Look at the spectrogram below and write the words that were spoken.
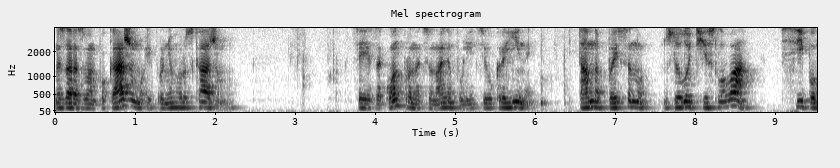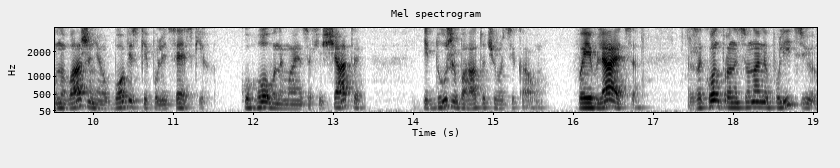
ми зараз вам покажемо і про нього розкажемо. Це є закон про Національну поліцію України. Там написано золоті слова. Всі повноваження, обов'язки поліцейських, кого вони мають захищати, і дуже багато чого цікавого. Виявляється, закон про національну поліцію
